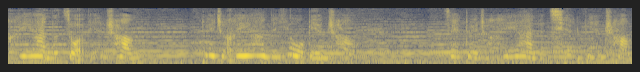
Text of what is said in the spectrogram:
黑暗的左边唱，对着黑暗的右边唱，再对着黑暗的前边唱。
